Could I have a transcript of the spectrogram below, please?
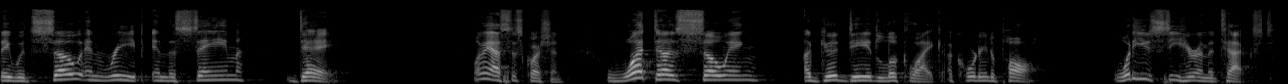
they would sow and reap in the same day. Let me ask this question What does sowing a good deed look like according to Paul? What do you see here in the text?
